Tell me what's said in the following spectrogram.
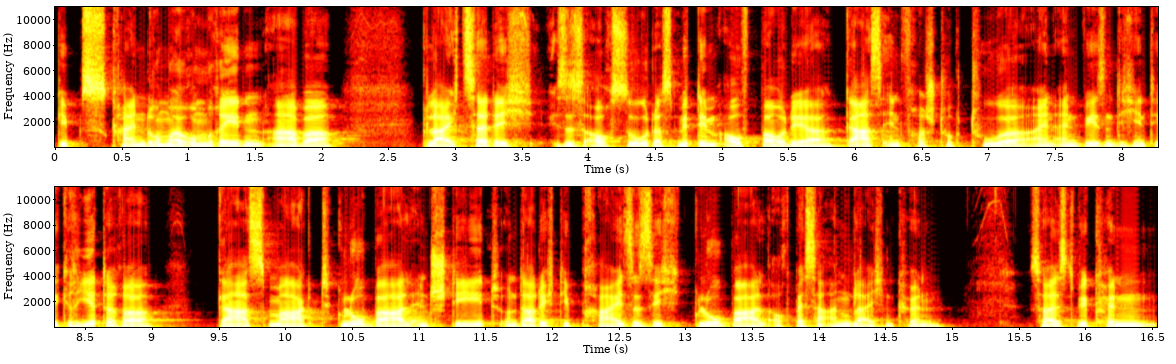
gibt es kein Drumherumreden, aber gleichzeitig ist es auch so, dass mit dem Aufbau der Gasinfrastruktur ein, ein wesentlich integrierterer Gasmarkt global entsteht und dadurch die Preise sich global auch besser angleichen können. Das heißt, wir können,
